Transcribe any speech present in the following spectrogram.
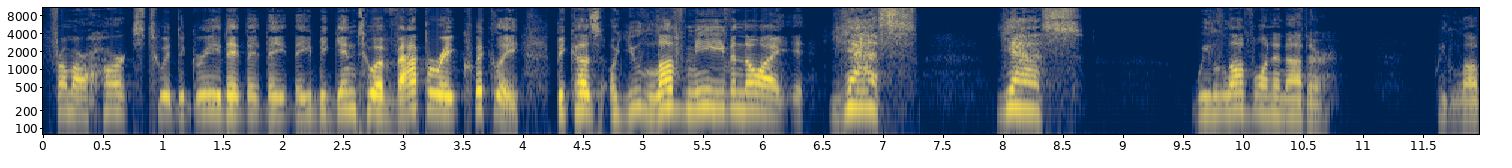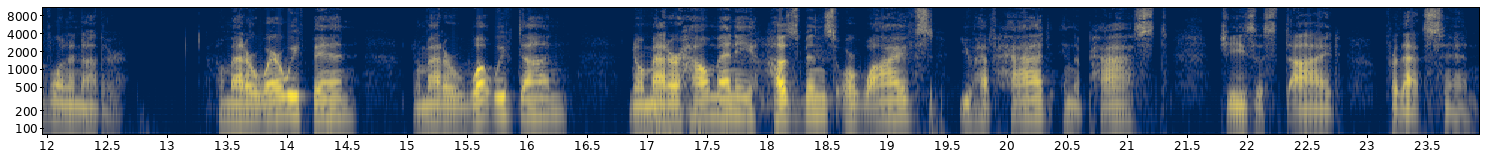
from our hearts to a degree. They, they, they, they begin to evaporate quickly because, oh, you love me even though I. Yes, yes. We love one another. We love one another. No matter where we've been, no matter what we've done, no matter how many husbands or wives you have had in the past, Jesus died for that sin,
